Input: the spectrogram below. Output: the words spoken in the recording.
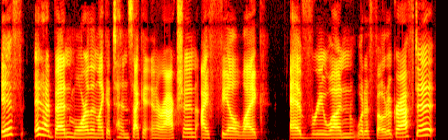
if it had been more than like a 10 second interaction, I feel like everyone would have photographed it.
